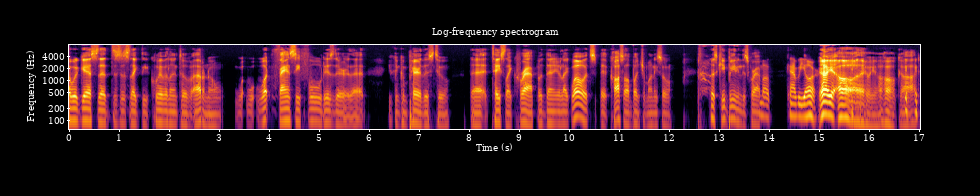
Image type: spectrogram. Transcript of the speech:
would guess that this is like the equivalent of I don't know what, what fancy food is there that you can compare this to that tastes like crap, but then you're like, well, it's it costs a bunch of money, so let's keep eating this crap. About caviar. Yeah, yeah. Oh, there we go. Oh God,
